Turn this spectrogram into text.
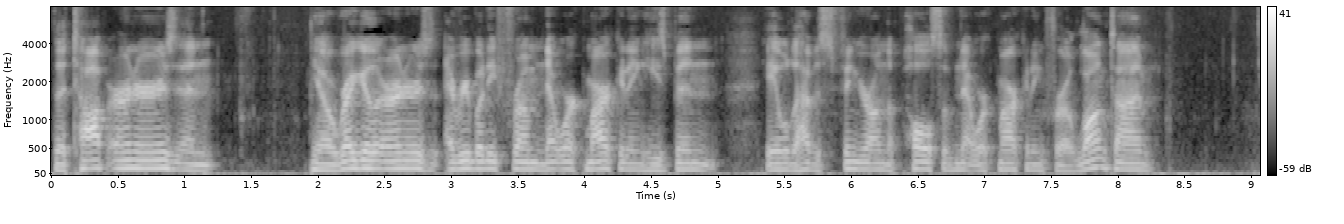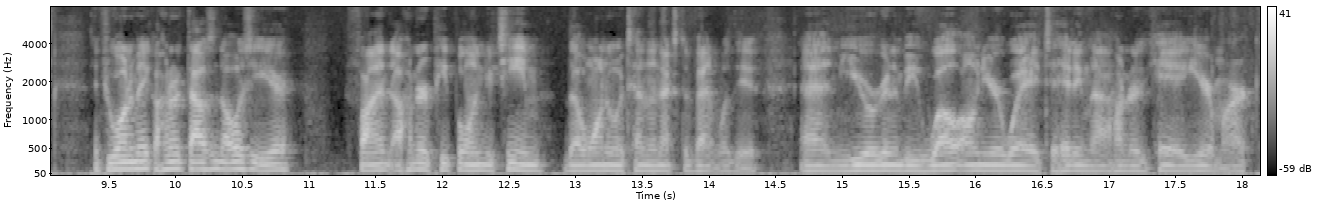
the top earners and you know regular earners, everybody from network marketing. He's been able to have his finger on the pulse of network marketing for a long time. If you want to make $100,000 a year, find 100 people on your team that want to attend the next event with you, and you're going to be well on your way to hitting that 100K a year mark.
